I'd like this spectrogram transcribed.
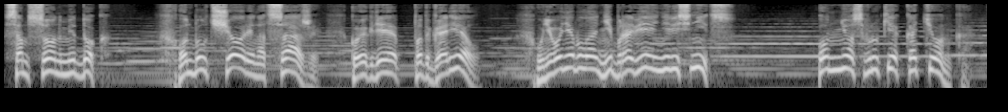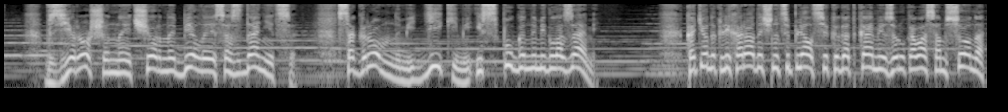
Самсон Медок. Он был черен от сажи, кое-где подгорел. У него не было ни бровей, ни ресниц. Он нес в руке котенка — взъерошенное черно-белое созданице с огромными, дикими, испуганными глазами. Котенок лихорадочно цеплялся коготками за рукава Самсона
